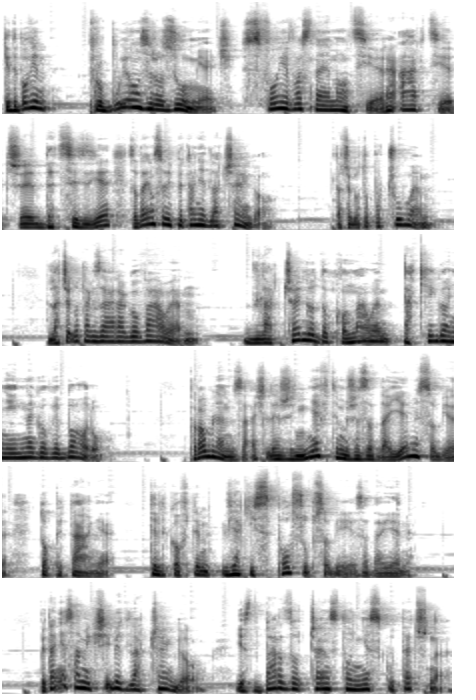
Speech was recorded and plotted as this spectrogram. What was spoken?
Kiedy bowiem próbują zrozumieć swoje własne emocje, reakcje czy decyzje, zadają sobie pytanie dlaczego? Dlaczego to poczułem? Dlaczego tak zareagowałem? Dlaczego dokonałem takiego, a nie innego wyboru? Problem zaś leży nie w tym, że zadajemy sobie to pytanie, tylko w tym, w jaki sposób sobie je zadajemy. Pytanie samych siebie dlaczego jest bardzo często nieskuteczne,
